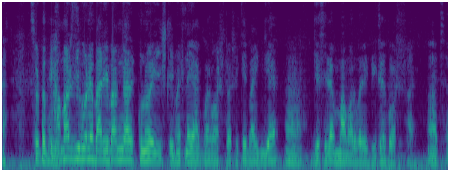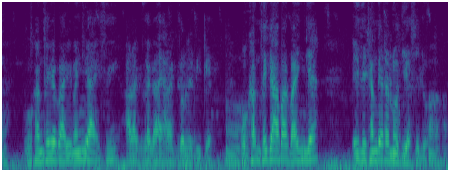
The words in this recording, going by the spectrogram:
ছোট থেকে। আমার জীবনে বাড়ি ভাঙার কোনো এস্টিমেট নেই একবার অষ্টআশিতে হ্যাঁ। গেছিলাম মামার বাড়ি ভিটে বর্ষায় আচ্ছা। ওখান থেকে বাড়ি ভাঙ্গিয়া আইছি আর এক জায়গায় আর একজনের ভিটে ওখান থেকে আবার ভাঙ্গিয়া এই যেখান দিয়ে একটা নদী আছিল হ্যাঁ, হ্যাঁ।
